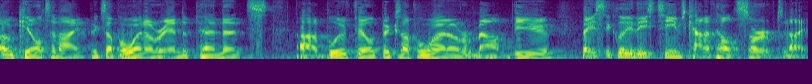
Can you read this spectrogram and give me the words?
Oak Hill tonight picks up a win over Independence. Uh, Bluefield picks up a win over Mountain View. Basically, these teams kind of held serve tonight.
